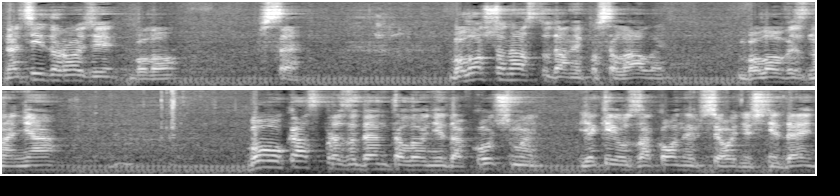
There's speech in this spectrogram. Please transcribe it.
на цій дорозі було все. Було, що нас туди не посилали, було визнання, був указ президента Леоніда Кучми, який узаконив сьогоднішній день,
